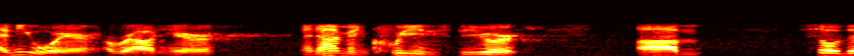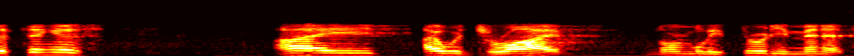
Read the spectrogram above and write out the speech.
anywhere around here. And I'm in Queens, New York. Um, so the thing is, I I would drive normally 30 minutes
